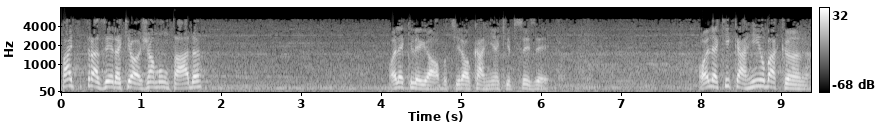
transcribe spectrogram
parte traseira aqui, ó, já montada. Olha que legal, vou tirar o carrinho aqui para vocês verem. Olha que carrinho bacana.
